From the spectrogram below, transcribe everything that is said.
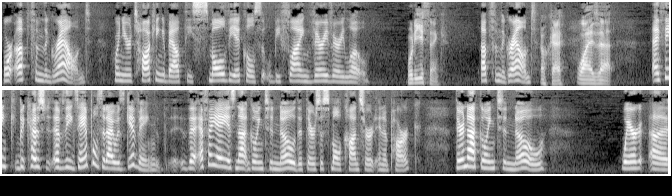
or up from the ground when you're talking about these small vehicles that will be flying very, very low? What do you think? Up from the ground. Okay. Why is that? I think because of the examples that I was giving, the FAA is not going to know that there's a small concert in a park. They're not going to know where uh,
